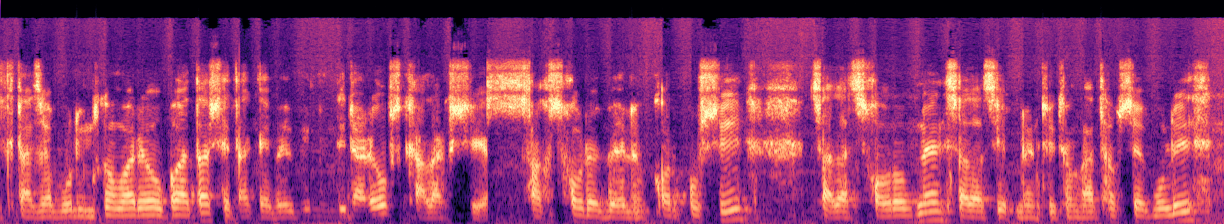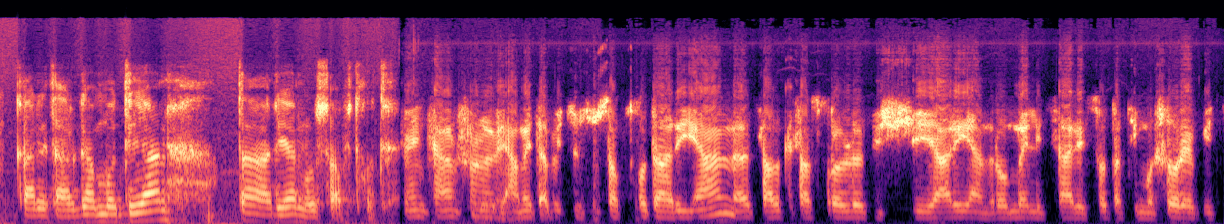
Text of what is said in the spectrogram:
იქ დაძაბული მდგომარეობა და შეტაკებები მიმდინარეობს ქალაქში. სახლცხოვრებელ კორპუსში, სადაც ცხოვრობდნენ, სადაც იყვნენ თვითონ გათავსებული, გარეთ არ გამოდიან და არიან უსაფრთხოდ. ჩვენ თანამშრომლები ამ ეტაპისთვის უსაფრთხოდ არიან, ძალკე საცხოვრებელში არიან, რომელიც არის ცოტათი მოშორებით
